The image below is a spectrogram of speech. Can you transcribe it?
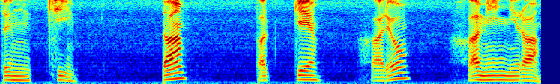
тынти та подке харё Хаминира.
